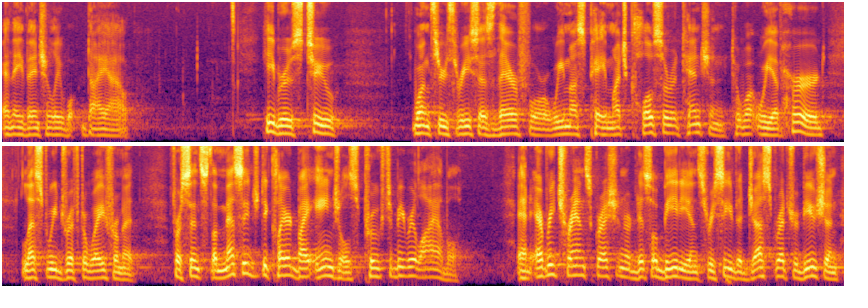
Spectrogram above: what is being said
and they eventually die out. Hebrews 2 1 through 3 says, Therefore, we must pay much closer attention to what we have heard, lest we drift away from it. For since the message declared by angels proved to be reliable, and every transgression or disobedience received a just retribution,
